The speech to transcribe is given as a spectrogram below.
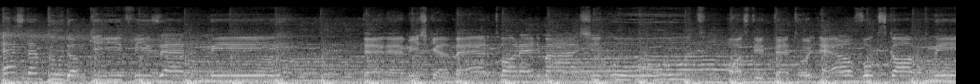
Ezt nem tudom kifizetni. De nem is kell, mert van egy másik út. Azt hitted, hogy el fogsz kapni.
